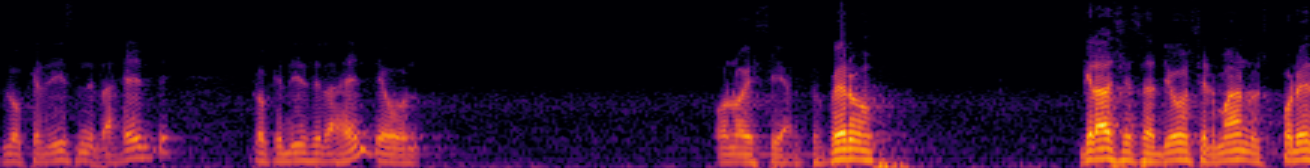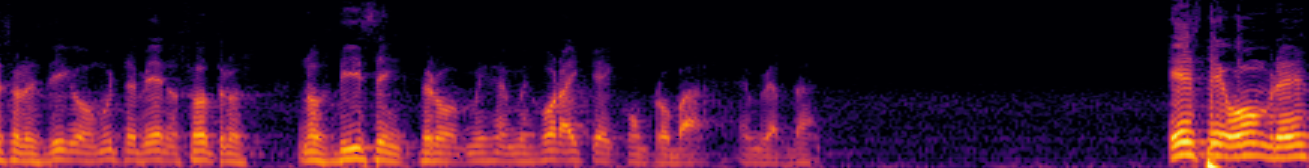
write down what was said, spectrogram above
lo que dicen la gente, lo que dice la gente, o, o no es cierto. Pero gracias a Dios, hermanos, por eso les digo, muchas veces nosotros nos dicen, pero mejor hay que comprobar, en verdad. Este hombre,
